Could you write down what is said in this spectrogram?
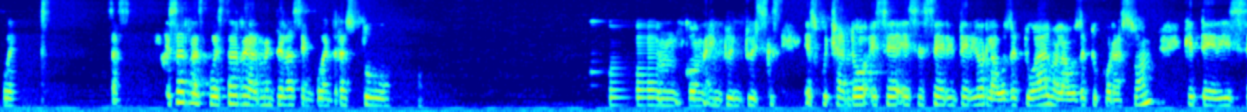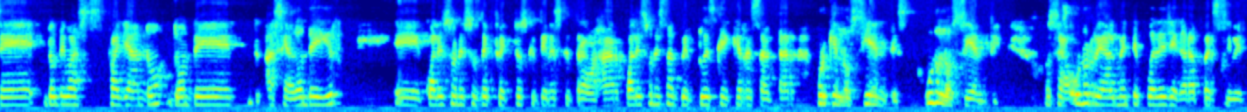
respuestas. Esas respuestas realmente las encuentras tú con, en tu intuición, escuchando ese, ese ser interior, la voz de tu alma, la voz de tu corazón, que te dice dónde vas fallando, dónde, hacia dónde ir, eh, cuáles son esos defectos que tienes que trabajar, cuáles son esas virtudes que hay que resaltar, porque lo sientes, uno lo siente, o sea, uno realmente puede llegar a percibir.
